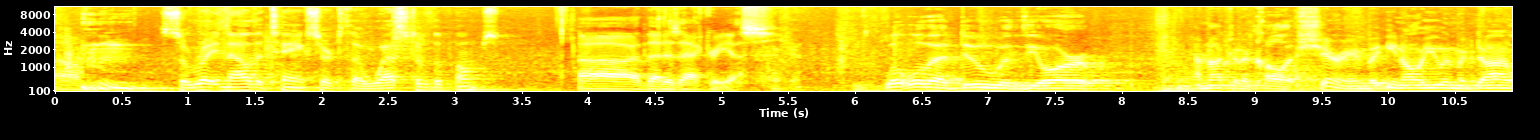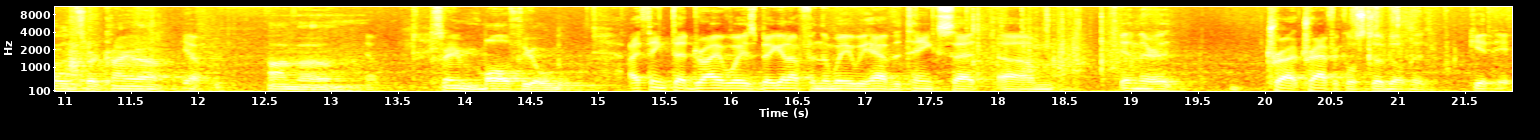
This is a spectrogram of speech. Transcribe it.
Um, So right now, the tanks are to the west of the pumps? Uh, That is accurate, yes. What will that do with your, I'm not gonna call it sharing, but you know, you and McDonald's are kinda Yep. on the same ball field. I think that driveway is big enough in the way we have the tank set um, in there, tra- traffic will still be able to get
